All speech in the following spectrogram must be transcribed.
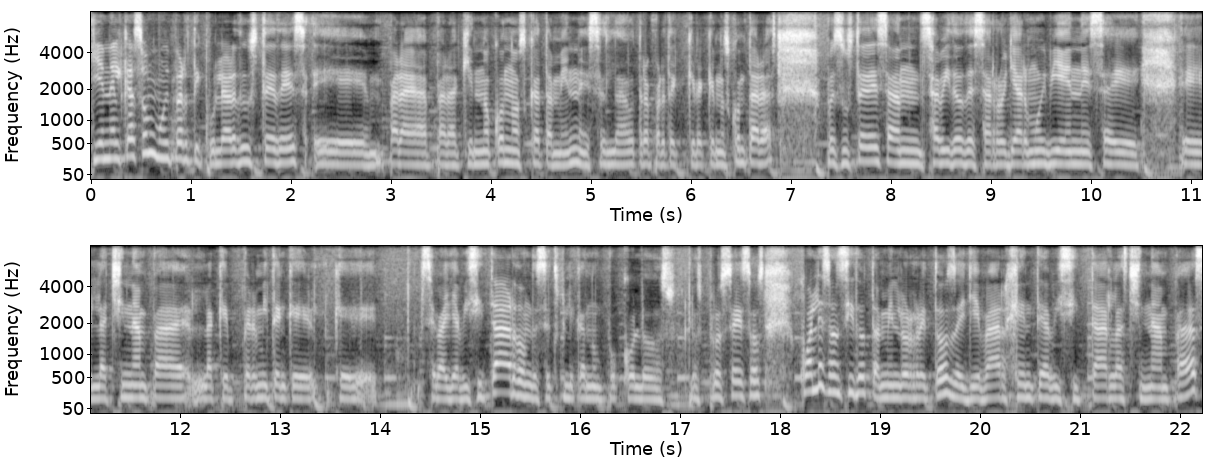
Y en el caso muy particular de ustedes, eh, para, para, quien no conozca también, esa es la otra parte que quería que nos contaras, pues ustedes han sabido desarrollar muy bien esa, eh, la chinampa, la que permiten que, que, se vaya a visitar, donde se explican un poco los, los procesos. ¿Cuáles han sido también los retos de llevar gente a visitar las chinampas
